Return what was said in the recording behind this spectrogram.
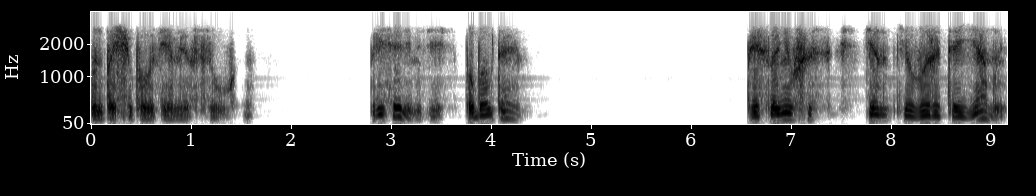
Он пощупал землю сухо. «Присядем здесь, поболтаем». Прислонившись к стенке вырытой ямы,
